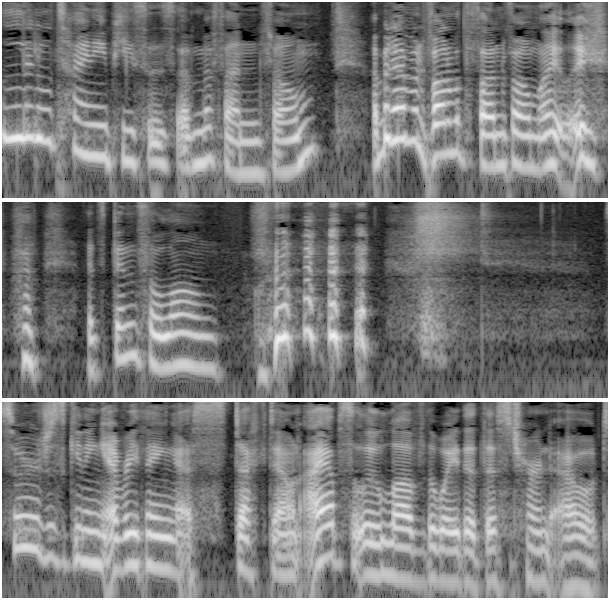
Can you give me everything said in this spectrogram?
little tiny pieces of my fun foam. I've been having fun with the fun foam lately. it's been so long. So we are just getting everything stuck down. I absolutely love the way that this turned out.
